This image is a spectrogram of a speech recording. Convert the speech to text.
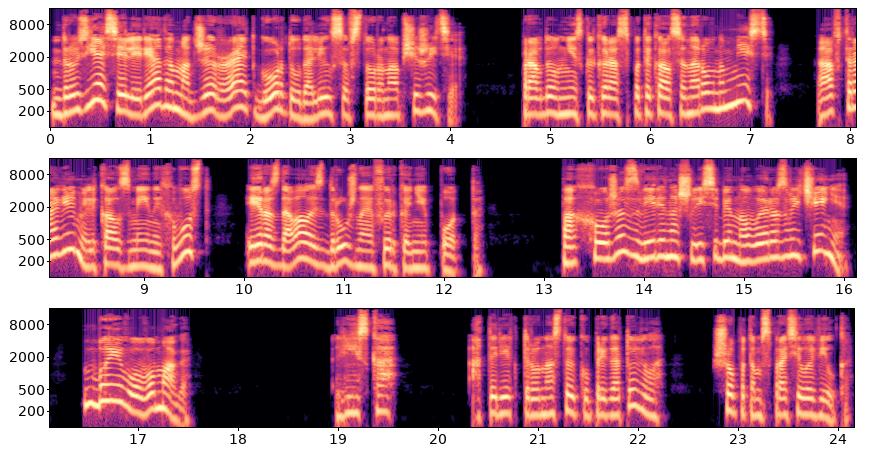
Друзья сели рядом, а Джер Райт гордо удалился в сторону общежития. Правда, он несколько раз спотыкался на ровном месте, а в траве мелькал змеиный хвост и раздавалось дружное фырканье Потта. Похоже, звери нашли себе новое развлечение, Боевого мага. «Лиска, а ты ректору настойку приготовила?» — шепотом спросила Вилка.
